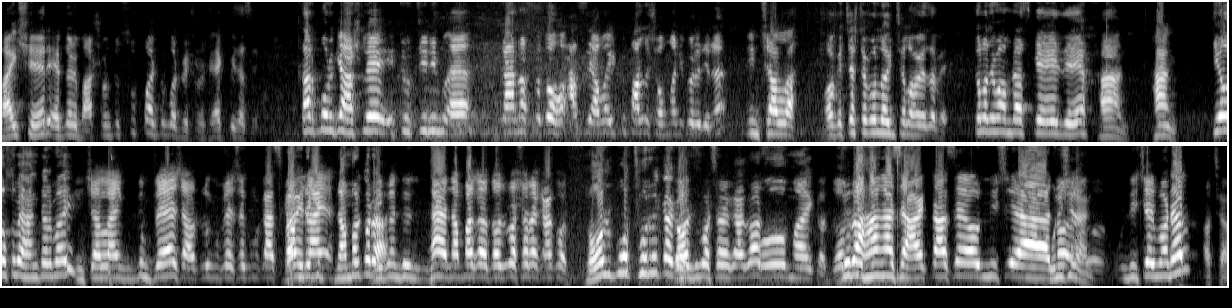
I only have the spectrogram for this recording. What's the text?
বাইশের এদের বাসন টু সুপার টুপার ফ্রেশ এক পিস আছে। তারপর কি আসলে একটু চিনি আহ, চা নাস্তা তো আছে আমার একটু পারলে সম্মানী করে দিন হ্যাঁ? ইনশাল্লাহ ওকে চেষ্টা করলে ইনশাল্লাহ হয়ে যাবে। চলো যাব আমরা আজকে এই যে হাং। হাং। কি অবস্থা ভাই ভাই? ইনশাল্লাহ একদম ফ্রেশ আউটলুক ফ্রেশ কোনো কাজ ভাই নাম্বার করা? হ্যাঁ নাম্বার কাগজ দশ বছরের কাগজ। দশ বছরের কাগজ? দশ বছরের কাগজ। ও মাই গড জোড়া হাং আছে আরেকটা আছে উনিশে উনিশের হাং? উনিশের মডেল আচ্ছা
